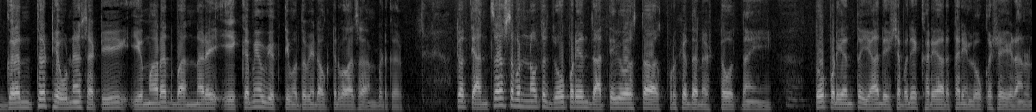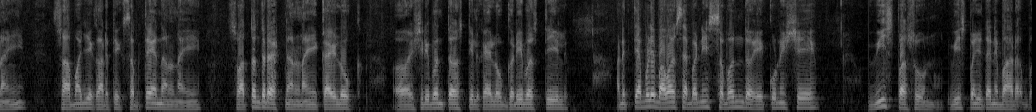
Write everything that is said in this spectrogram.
ग्रंथ ठेवण्यासाठी इमारत बांधणारे एकमेव व्यक्तिमत्व म्हणजे डॉक्टर बाबासाहेब आंबेडकर. तर त्यांचं असं म्हणणं होतं जोपर्यंत जातीव्यवस्था अस्पृश्यता नष्ट होत नाही तोपर्यंत या देशामध्ये खऱ्या अर्थाने लोकशाही येणार नाही सामाजिक आर्थिक समता येणार नाही स्वातंत्र्य असणार नाही. काही लोक श्रीमंत असतील काही लोक गरीब असतील. आणि त्यामुळे बाबासाहेबांनी संबंध एकोणीसशे वीसपासून वीस म्हणजे त्याने बारा ब-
